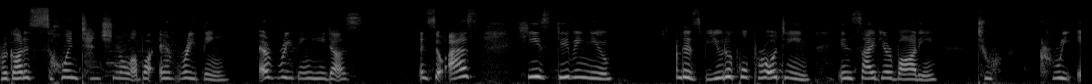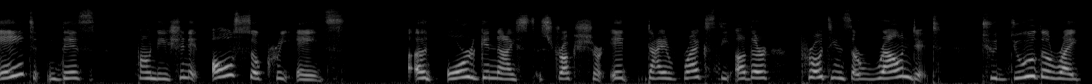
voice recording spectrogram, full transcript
our God is so intentional about everything, everything he does. And so as he's giving you this beautiful protein inside your body to create this foundation, it also creates an organized structure. It directs the other proteins around it to do the right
